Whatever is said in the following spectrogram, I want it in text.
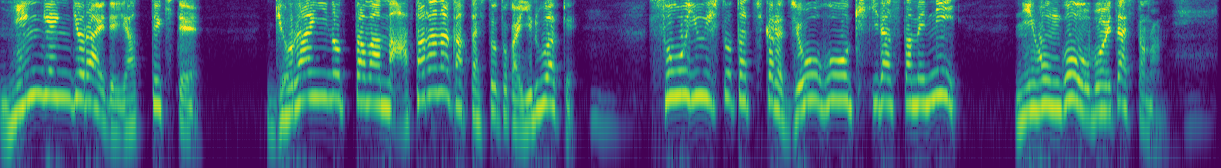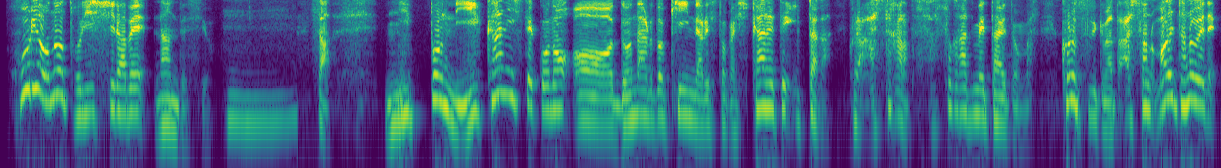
人間魚雷でやってきて、魚雷に乗ったまんま当たらなかった人とかいるわけ。そういう人たちから情報を聞き出すために、日本語を覚えた人なの。捕虜の取り調べなんですよ。さあ、日本にいかにしてこのドナルド・キーになる人が惹かれていったか。これ明日から早速始めたいと思います。この続きまた明日のまな板の上で。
